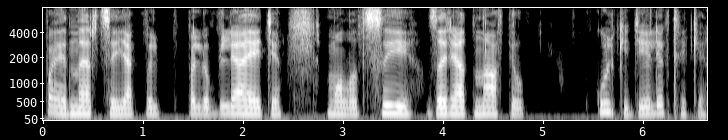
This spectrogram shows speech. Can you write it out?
по інерції, як ви полюбляєте, молодці, заряд навпіл кульки, діелектрики.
